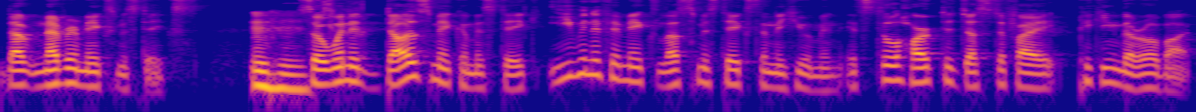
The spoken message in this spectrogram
that never makes mistakes. hmm So when it does make a mistake, even if it makes less mistakes than the human, it's still hard to justify picking the robot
